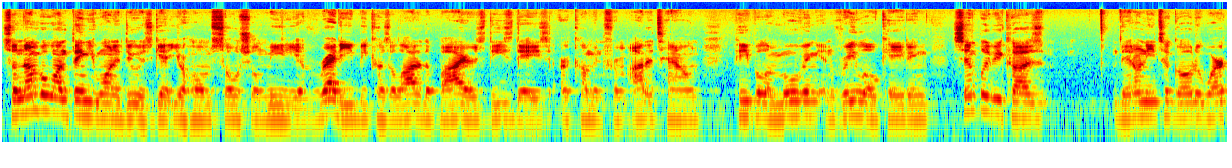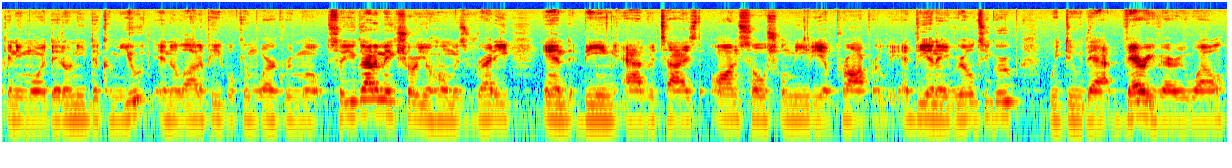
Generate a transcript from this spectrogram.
So, number one thing you want to do is get your home social media ready because a lot of the buyers these days are coming from out of town. People are moving and relocating simply because they don't need to go to work anymore. They don't need to commute, and a lot of people can work remote. So you got to make sure your home is ready and being advertised on social media properly. At DNA Realty Group, we do that very, very well.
